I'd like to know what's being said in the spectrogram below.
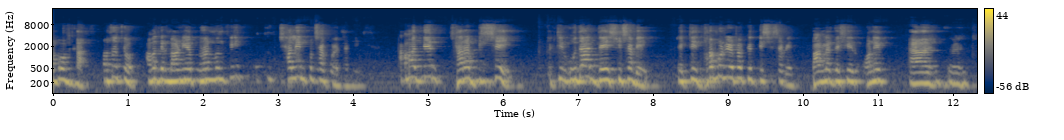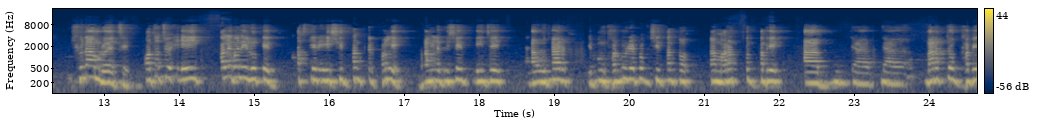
অবজ্ঞা। অথচ আমাদের মাননীয় প্রধানমন্ত্রী শালীন পোশাক পরে থাকে আমাদের সারা বিশ্বে একটি উদার দেশ হিসাবে, একটি ধর্মনিরপেক্ষ দেশ হিসাবে বাংলাদেশের অনেক সুনাম রয়েছে। অথচ এই তালেবানি লোকের আজকের এই সিদ্ধান্তের ফলে বাংলাদেশের এই যে উদার এবং ধর্মনিরপেক্ষ সিদ্ধান্ত মারাত্মকভাবে মারাত্মকভাবে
